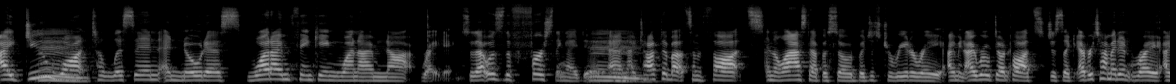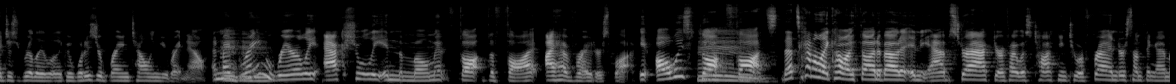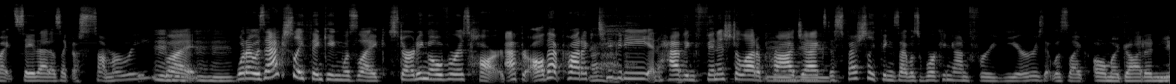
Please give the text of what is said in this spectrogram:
I do Mm. want to listen and notice what I'm thinking when I'm not writing. So that was the first thing I did. And I Mm. talked about some thoughts in the last episode, but just to reiterate, I mean, I wrote down thoughts just like every time I didn't write, I just really like, what is your brain telling you right now? And my brain Mhm. rarely actually in the moment thought the thought, I have writer's block. It always thought Mm. thoughts. That's kind of like how I thought about it in the abstract or if if I was talking to a friend or something, I might say that as like a summary. Mhm, But mhm. what I was actually thinking was like starting over is hard. After all that productivity and having finished a lot of projects, Mhm. especially things I was working on for years, it was like, oh my God, a new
